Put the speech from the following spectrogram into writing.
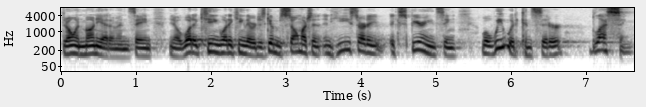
throwing money at him and saying, you know, what a king, what a king. They were just giving him so much. And, and he started experiencing what we would consider blessing.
